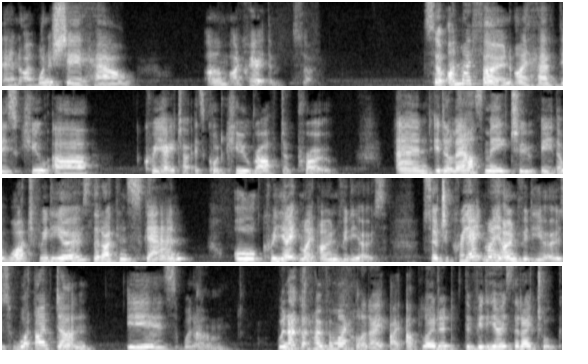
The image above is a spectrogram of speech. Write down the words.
and I want to share how um, I create them. So, so on my phone I have this QR creator. It's called QRafter Pro and it allows me to either watch videos that I can scan or create my own videos. So to create my own videos, what I've done is when I'm um, when I got home from my holiday, I uploaded the videos that I took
